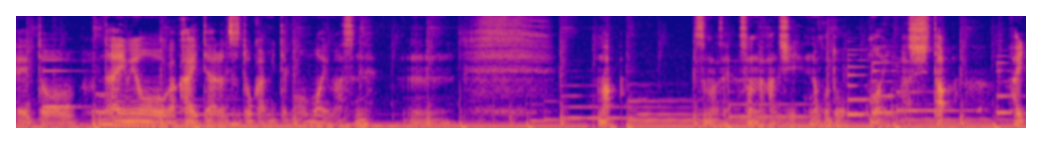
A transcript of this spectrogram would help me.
えーと、大名が書いてある図とか見ても思いますね。うん、まあすいませんそんな感じのことを思いました。はい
